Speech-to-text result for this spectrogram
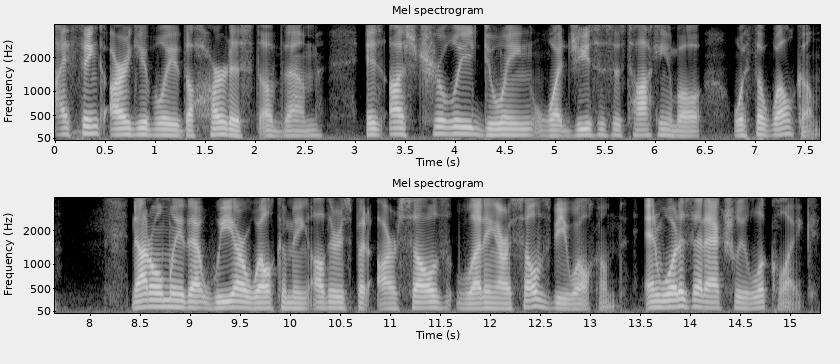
I think arguably the hardest of them is us truly doing what Jesus is talking about with the welcome. Not only that we are welcoming others, but ourselves letting ourselves be welcomed. And what does that actually look like?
